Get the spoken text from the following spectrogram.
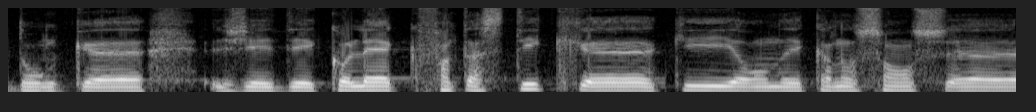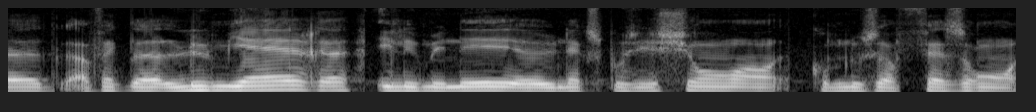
Donc, euh, j'ai des collègues fantastiques euh, qui ont des connaissances avec la lumière, illuminer une exposition comme nous en faisons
